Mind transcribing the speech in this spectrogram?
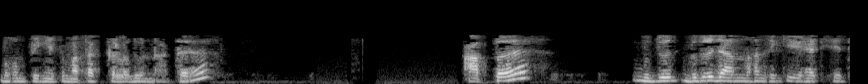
බොහොම පිං එක මතක් කරලා දුන්නාට අප බුදුරජාණන් වහන්සේ කියේ හැටියට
